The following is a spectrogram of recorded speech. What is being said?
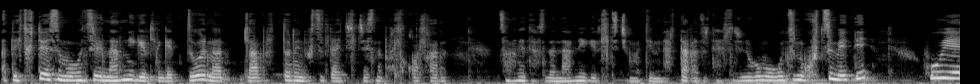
одоо итгэвтэй байсан мөөгөнцрийг нарны гэрэлд ингээд зөөр лабораторийн нөхцөлд ажиллаж байсан болохгүй болохоор цонхны тавсанд нарны гэрэлт ч юм уу тийм нартай газар тавьсан чинь нөгөө мөөгөнцөр нь өгцөн байдیں۔ Хүүе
